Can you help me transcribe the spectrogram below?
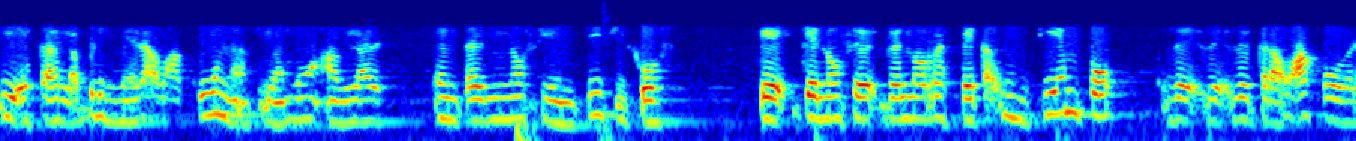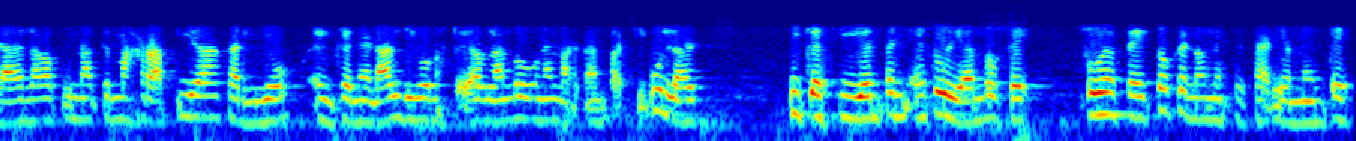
y esta es la primera vacuna, si vamos a hablar en términos científicos, que, que no se que no respeta un tiempo de, de, trabajo, ¿verdad? Es la vacuna que más rápida salió en general, digo, no estoy hablando de una marca en particular, y que siguen estudiándose sus efectos que no necesariamente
